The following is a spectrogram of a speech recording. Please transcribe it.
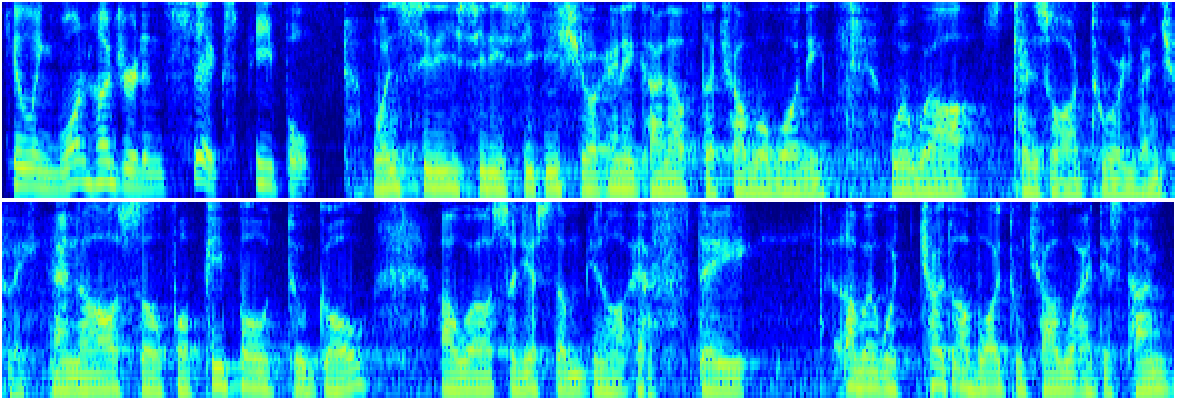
killing 106 people. When CDC issue any kind of the travel warning, we will cancel our tour eventually. And also for people to go, I will suggest them, you know, if they, I will try to avoid to travel at this time.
